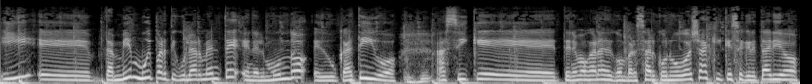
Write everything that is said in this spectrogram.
y eh, también muy particularmente en el mundo educativo. Así que tenemos ganas de conversar con Hugo Yasky, que es secretario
